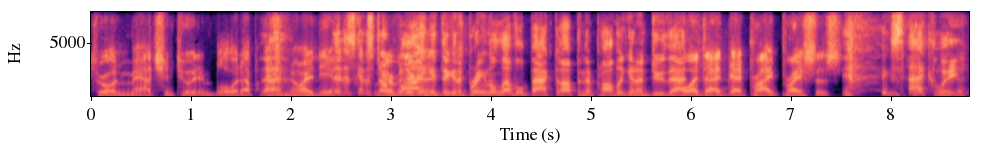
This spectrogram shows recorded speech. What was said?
throwing match into it and blow it up. I have no idea. They're just going to start Whatever they're buying gonna it. They're going to bring the level back up, and they're probably going to do that. Oh, at, at, at pri- prices. exactly.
